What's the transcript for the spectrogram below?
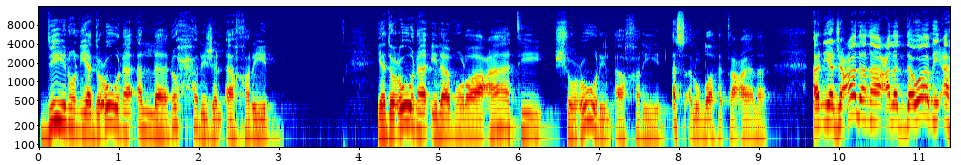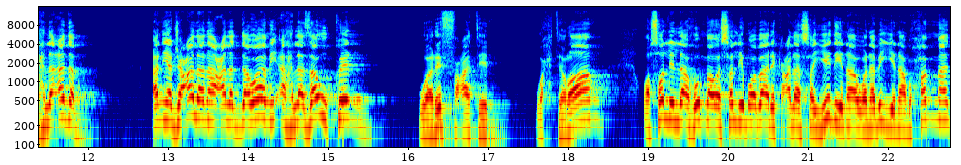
دين يدعونا ألا نحرج الآخرين. يدعونا إلى مراعاة شعور الآخرين. أسأل الله تعالى أن يجعلنا على الدوام أهل أدب أن يجعلنا على الدوام أهل ذوق ورفعة. واحترام. وصل اللهم وسلم وبارك على سيدنا ونبينا محمد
